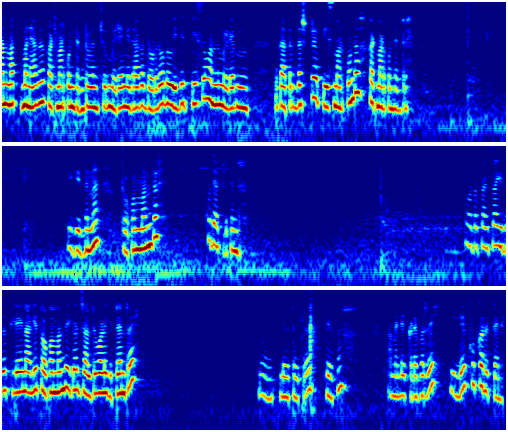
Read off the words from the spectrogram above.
ನಾನು ಮತ್ತೆ ಮನ್ಯಾಗ ಕಟ್ ಮಾಡ್ಕೊತೀನಿ ರೀ ಒಂಚೂರು ಮೀಡಿಯಮ್ ಇದ್ರಾಗ ದೊಡ್ಡ ದೊಡ್ಡ ಇದ್ದಿದ್ದ ಪೀಸು ಒಂದು ಮೀಡಿಯಮ್ ಗಾತ್ರದಷ್ಟು ಪೀಸ್ ಮಾಡ್ಕೊಂಡು ಕಟ್ ಮಾಡ್ಕೊತೀನಿ ರೀ ಈಗ ಇದನ್ನು ತೊಗೊಂಡು ಬಂದು ಕುದಿಯಾಕಿಡ್ತೀನಿ ರೀ ನೋಡ್ರಿ ಫ್ರೆಂಡ್ಸ ಇದು ಕ್ಲೀನಾಗಿ ತೊಗೊಂಬಂದು ಈಗ ಜಲ್ರಿ ಒಳಗೆ ಇಟ್ಟೇನಿ ರೀ ಇದು ಒಂದು ಪ್ಲೇಟ್ ಐತ್ರಿ ಪ್ಲೇಟ್ನ ಆಮೇಲೆ ಈ ಕಡೆ ಬರ್ರಿ, ಇಲ್ಲೇ ಕುಕ್ಕರ್ ಇಟ್ಟೇನೆ.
